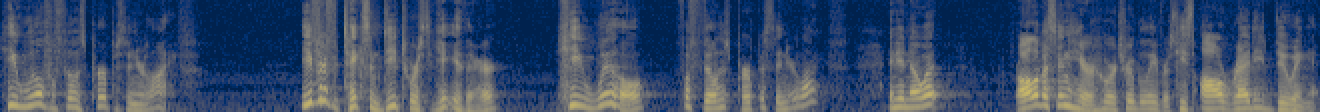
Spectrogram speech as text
He will fulfill his purpose in your life. Even if it takes some detours to get you there, he will fulfill his purpose in your life. And you know what? For all of us in here who are true believers, He's already doing it.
